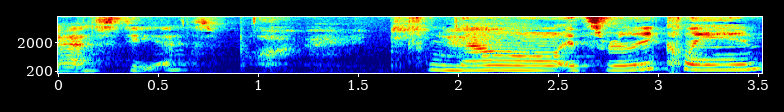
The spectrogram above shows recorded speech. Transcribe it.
nasty ass porch No, it's really clean.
